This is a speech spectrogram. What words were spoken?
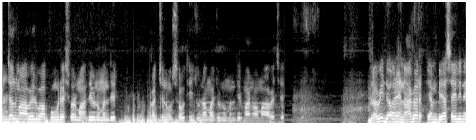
અંજલમાં આવેલું આ પુરેશ્વર મહાદેવનું મંદિર કચ્છનું સૌથી જૂનામાં જૂનું મંદિર માનવામાં આવે છે. દ્રવિડ અને નાગર એમ બે શૈલીને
